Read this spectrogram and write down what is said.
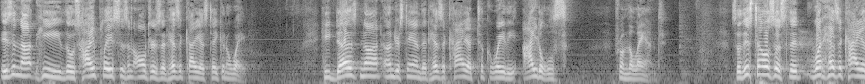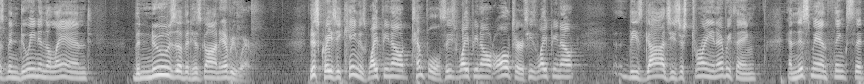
is it not he, those high places and altars that Hezekiah has taken away? He does not understand that Hezekiah took away the idols from the land. So this tells us that what Hezekiah has been doing in the land, the news of it has gone everywhere. This crazy king is wiping out temples, he's wiping out altars, he's wiping out these gods, he's destroying everything. And this man thinks that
